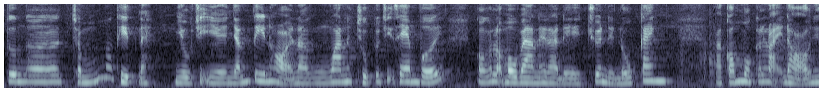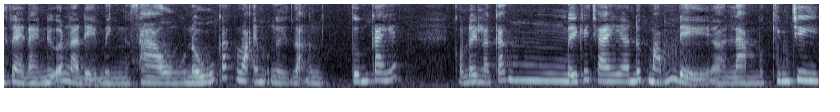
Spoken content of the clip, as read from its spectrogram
tương uh, chấm thịt này. Nhiều chị nhắn tin hỏi là ngoan chụp cho chị xem với. Còn cái loại màu vàng này là để chuyên để nấu canh. Và có một cái loại đỏ như thế này này nữa là để mình xào nấu các loại mọi người dạng tương cay ấy. Còn đây là các mấy cái chai à, nước mắm để à, làm kim chi.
